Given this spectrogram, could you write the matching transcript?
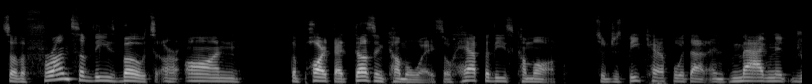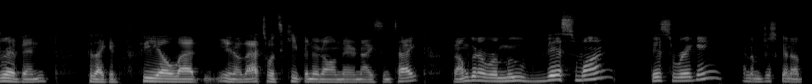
So the fronts of these boats are on the part that doesn't come away. So half of these come off. So just be careful with that. And it's magnet driven because I could feel that, you know, that's what's keeping it on there nice and tight. But I'm going to remove this one, this rigging, and I'm just going to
